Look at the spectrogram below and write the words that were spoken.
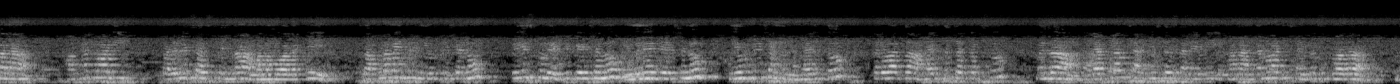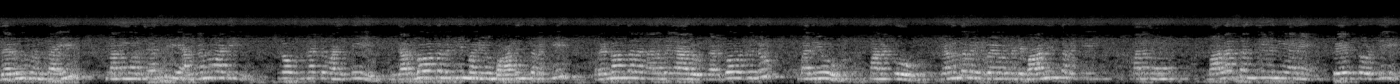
మన అంగన్వాడీ సర్వీసెస్ కింద మనం వాళ్ళకి supplementary nutrition pre school education immunisation nutrition health తర్వాత హెల్త్ చెకప్స్ మన రెఫరల్ సర్వీసెస్ అనేవి మన అంగన్వాడీ సెంటర్స్ ద్వారా జరుగుతుంటాయి. మనం వచ్చేసి అంగన్వాడీలో ఉన్నటువంటి గర్భవతులకి మరియు బాధితులకి రెండు వందల నలభై ఆరు గర్భవతులు మరియు మనకు రెండు వందల ఇరవై ఒకటి బాధితులకి మనము బాల సంజీవని అనే పేరుతోటి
